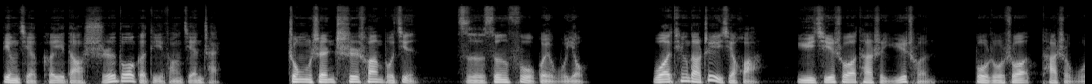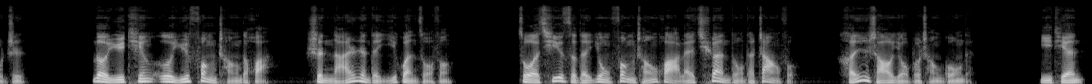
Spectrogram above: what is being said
并且可以到十多个地方兼差，终身吃穿不尽，子孙富贵无忧。我听到这些话，与其说他是愚蠢，不如说他是无知。乐于听阿谀奉承的话是男人的一贯作风，做妻子的用奉承话来劝动她丈夫，很少有不成功的。一天，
